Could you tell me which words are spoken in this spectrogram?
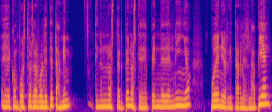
eh, compuestos de árbol de té también tienen unos terpenos que depende del niño, pueden irritarles la piel,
